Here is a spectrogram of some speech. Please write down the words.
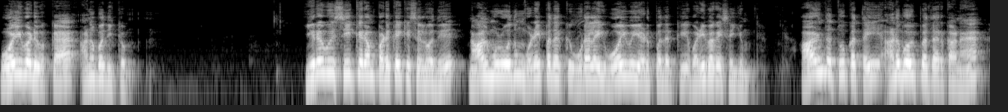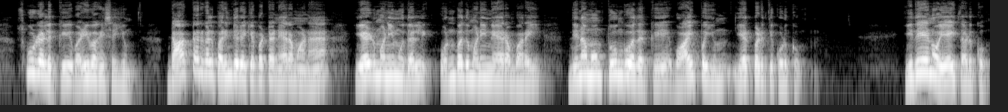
ஓய்வெடுக்க அனுமதிக்கும். இரவு சீக்கிரம் படுக்கைக்கு செல்வது நாள் முழுவதும் உழைப்பதற்கு உடலை ஓய்வு எடுப்பதற்கு வழிவகை செய்யும். ஆழ்ந்த தூக்கத்தை அனுபவிப்பதற்கான சூழலுக்கு வழிவகை செய்யும். டாக்டர்கள் பரிந்துரைக்கப்பட்ட நேரமான ஏழு மணி முதல் ஒன்பது மணி நேரம் வரை தினமும் தூங்குவதற்கு வாய்ப்பையும் ஏற்படுத்தி கொடுக்கும். இதய நோயை தடுக்கும்.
